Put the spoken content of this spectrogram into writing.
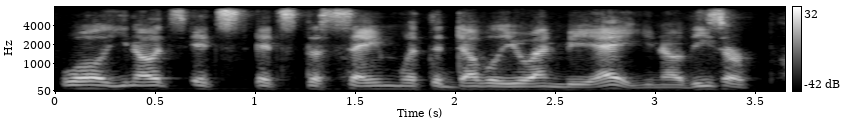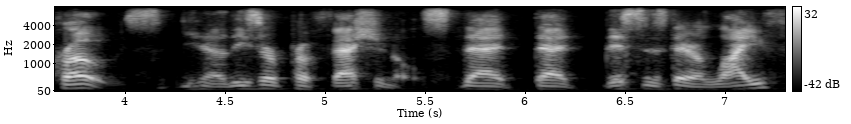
Well, you know, it's it's it's the same with the WNBA. You know, these are pros. You know, these are professionals that that this is their life.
